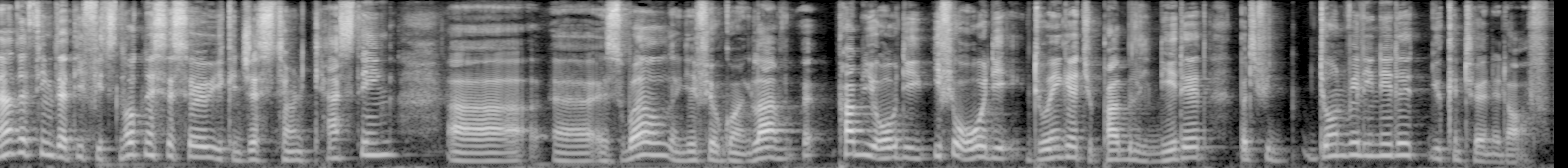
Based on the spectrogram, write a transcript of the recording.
Another thing that if it's not necessary, you can just turn casting uh, uh, as well. And if you're going live, probably already, if you're already doing it, you probably need it. But if you don't really need it, you can turn it off.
